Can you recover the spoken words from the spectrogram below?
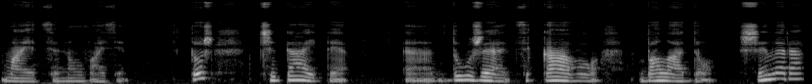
мається на увазі. Тож читайте е, дуже цікаву баладу Шилера.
